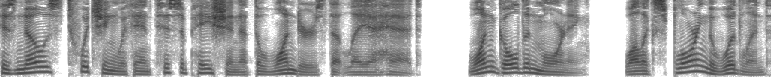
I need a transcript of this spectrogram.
his nose twitching with anticipation at the wonders that lay ahead. One golden morning, while exploring the woodland,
